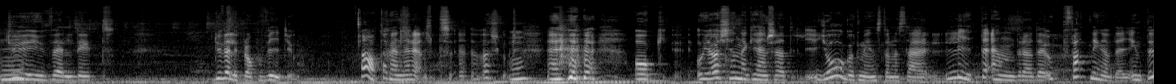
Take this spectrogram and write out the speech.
Mm. du är ju väldigt du är väldigt bra på video. Ja, tack. Generellt. Eh, Varsågod. Mm. och, och jag känner kanske att jag åtminstone så här, lite ändrade uppfattning av dig. Inte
